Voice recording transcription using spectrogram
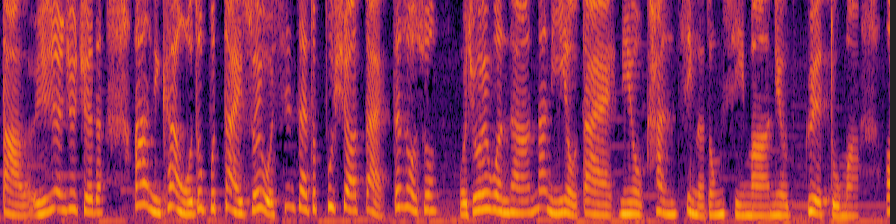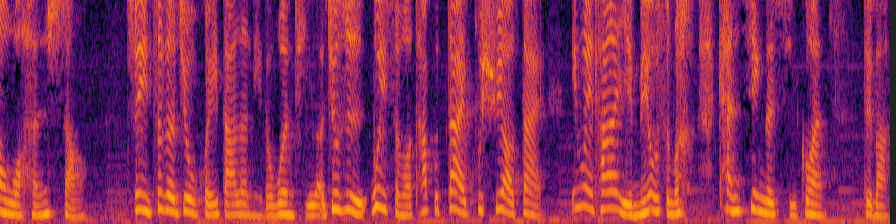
大了。有些人就觉得啊，你看我都不戴，所以我现在都不需要戴。但是我说，我就会问他，那你有戴？你有看近的东西吗？你有阅读吗？哦，我很少。所以这个就回答了你的问题了，就是为什么他不戴，不需要戴，因为他也没有什么 看近的习惯，对吧？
